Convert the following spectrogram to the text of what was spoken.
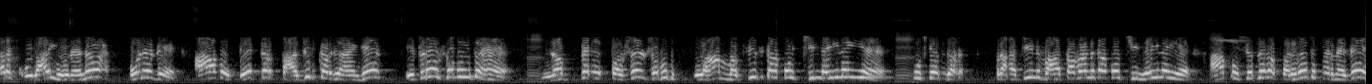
अरे खुदाई होने ना होने दें। आप देखकर ताजुब कर जाएँगे। इतने सबूत हैं। नब्बे परसेंट सबूत। वहाँ मस्जिद का कोई चिन्ह ही नहीं है उसके अंदर। प्राचीन वातावरण का कोई चिन्ह ही नहीं है। आप उससे तो करने दें।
